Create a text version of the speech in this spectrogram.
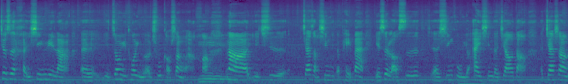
就是很幸运啦，呃，也终于脱颖而出考上了哈。那也是家长辛苦的陪伴，也是老师呃辛苦有爱心的教导，加上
